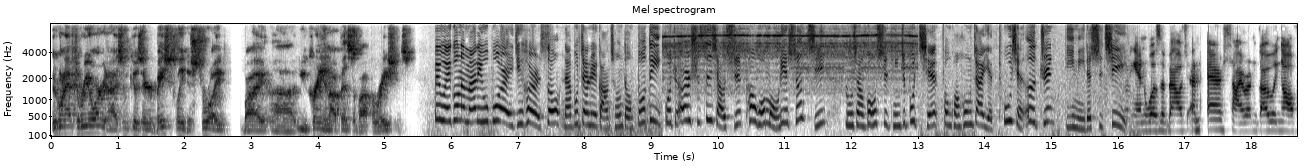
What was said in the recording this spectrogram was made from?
They're going to have to reorganize them because they're basically destroyed by uh, Ukrainian offensive operations. 被围攻的马里乌波尔以及赫尔松南部战略港城等多地，过去二十四小时炮火猛烈升级，陆上攻势停滞不前，疯狂轰炸也凸显俄军低迷的士气。And was about an air siren going off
